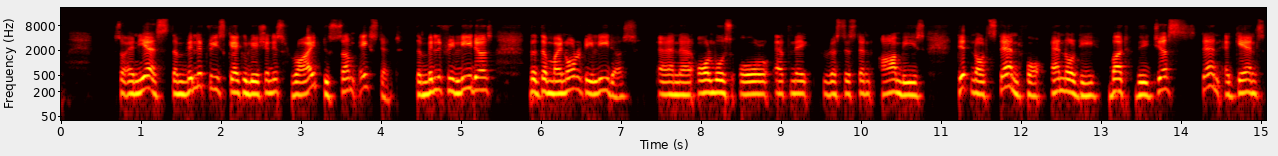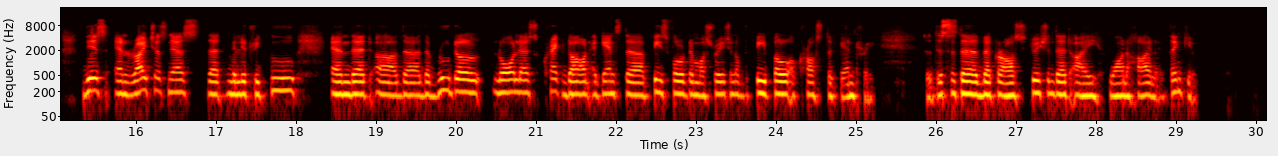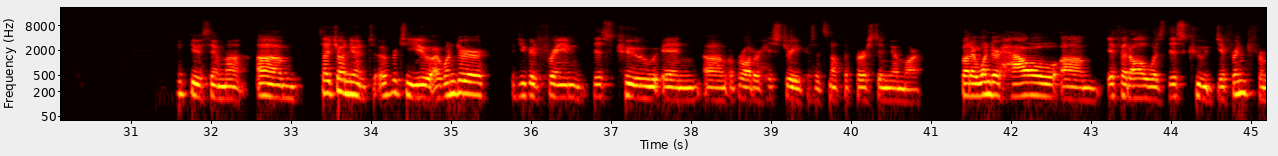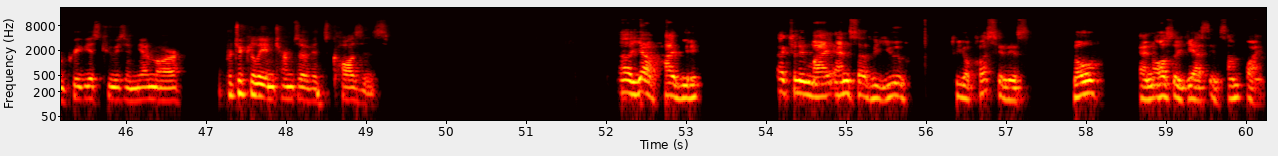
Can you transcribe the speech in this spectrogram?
So, and yes, the military's calculation is right to some extent. The military leaders, the, the minority leaders and uh, almost all ethnic resistant armies did not stand for NLD, but they just stand against this unrighteousness, that military coup, and that uh, the, the brutal, lawless crackdown against the peaceful demonstration of the people across the country. So this is the background situation that I want to highlight. Thank you. Thank you, Sima. Um, Sai Kyaw Nyunt, over to you. I wonder if you could frame this coup in um, a broader history, because it's not the first in Myanmar. But I wonder how, um, if at all, was this coup different from previous coups in Myanmar, particularly in terms of its causes? Uh, yeah, hi, Billy. Actually, my answer to you, to your question is no, and also yes in some point.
